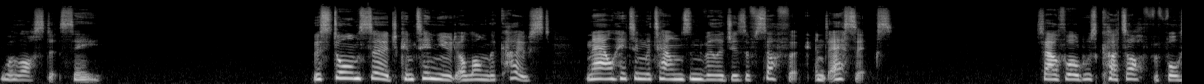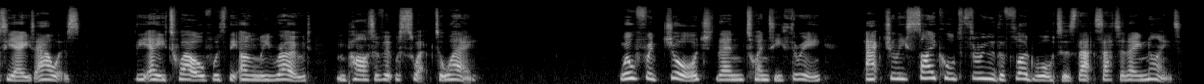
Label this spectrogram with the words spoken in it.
were lost at sea. The storm surge continued along the coast, now hitting the towns and villages of Suffolk and Essex. Southwold was cut off for 48 hours. The A12 was the only road, and part of it was swept away. Wilfred George, then 23, actually cycled through the floodwaters that Saturday night,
